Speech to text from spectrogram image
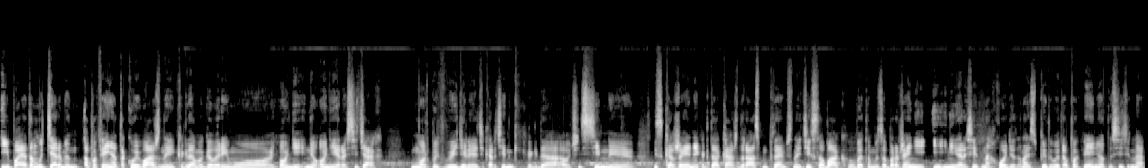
И поэтому термин апофения такой важный, когда мы говорим о, о, не, о нейросетях. Может быть, вы видели эти картинки, когда очень сильные искажения, когда каждый раз мы пытаемся найти собак в этом изображении, и нейросеть находит, она испытывает апофению относительно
